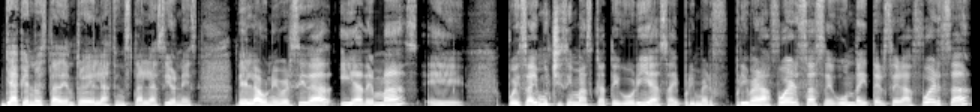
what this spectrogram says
ya que no está dentro de las instalaciones de la universidad y además eh, pues hay muchísimas categorías, hay primer, primera fuerza, segunda y tercera fuerza,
